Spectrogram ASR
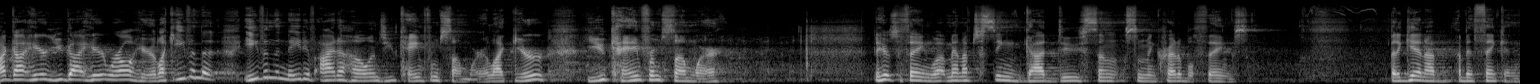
I got here, you got here, we're all here. Like even the even the native Idahoans, you came from somewhere. Like you're you came from somewhere. But here's the thing, well, man, I've just seen God do some some incredible things. But again, I've, I've been thinking,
